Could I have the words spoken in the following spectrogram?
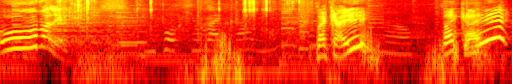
1, valeu! Um pouquinho vai cair. Vai cair? Vai cair?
